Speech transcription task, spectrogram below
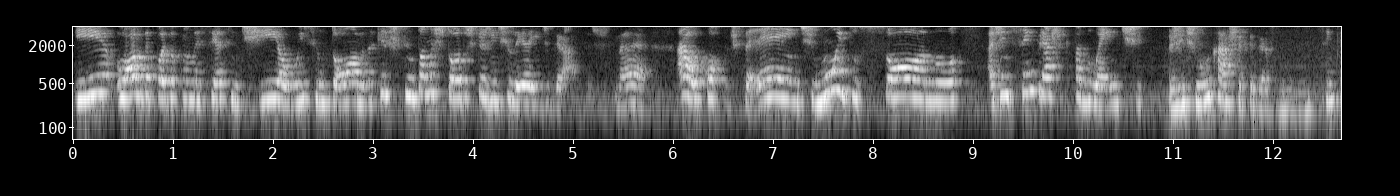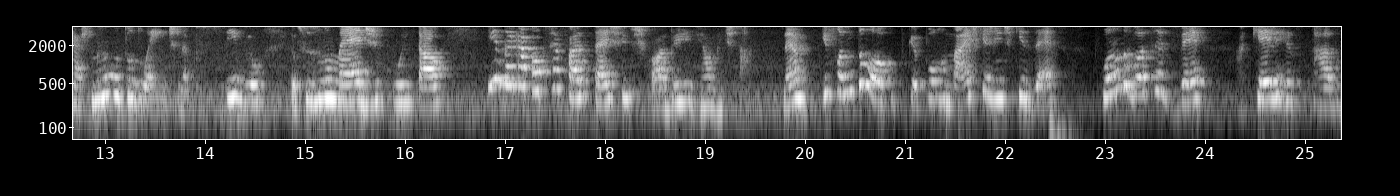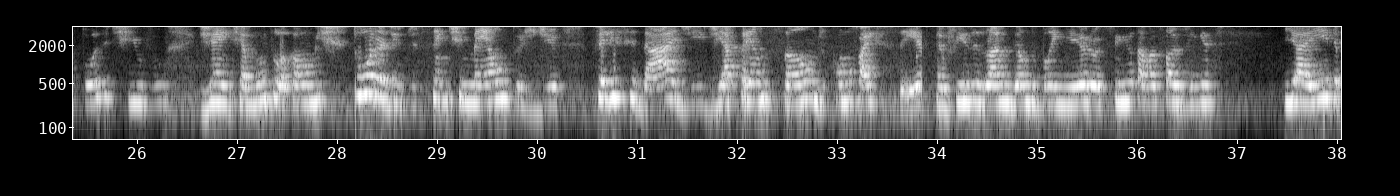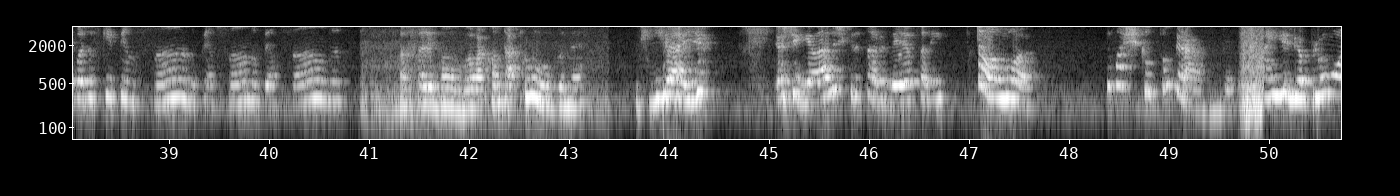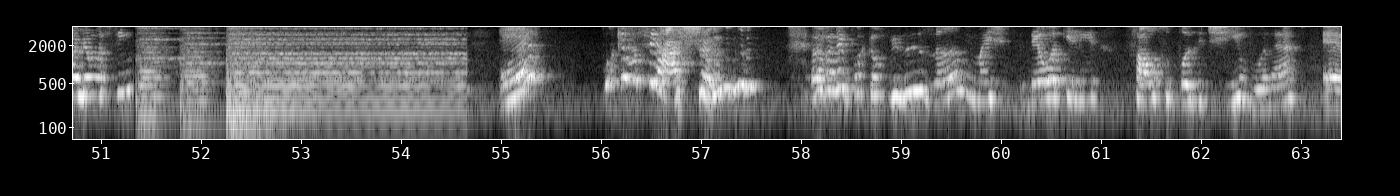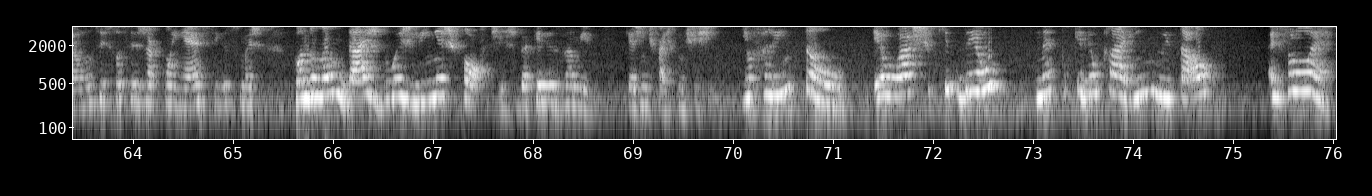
E logo depois eu comecei a sentir alguns sintomas, aqueles sintomas todos que a gente lê aí de grávidas, né? Ah, o corpo diferente, muito sono, a gente sempre acha que tá doente, a gente nunca acha que é gravidez, a gente sempre acha, não, eu tô doente, não é possível, eu preciso ir no médico e tal. E daqui a pouco você faz o teste e descobre realmente tá, né? E foi muito louco, porque por mais que a gente quisesse quando você vê aquele resultado positivo, gente, é muito louco, é uma mistura de, de sentimentos, de felicidade, de apreensão, de como vai ser. Eu fiz exame dentro do banheiro, assim, eu tava sozinha, e aí depois eu fiquei pensando, pensando, pensando, eu falei, bom, vou lá contar pro Hugo, né? E aí eu cheguei lá no escritório dele, eu falei, então amor, eu acho que eu tô grávida. Aí ele abriu um olhão assim, É? Por que você acha? Eu falei, porque eu fiz o exame, mas deu aquele falso positivo, né? É, eu não sei se você já conhece isso, mas quando não dá as duas linhas fortes daquele exame que a gente faz com xixi. E eu falei, então, eu acho que deu, né? Porque deu clarinho e tal. Aí ele falou, ué,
